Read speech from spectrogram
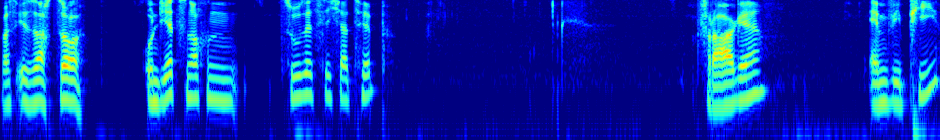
was ihr sagt. So, und jetzt noch ein zusätzlicher Tipp. Frage: MVP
